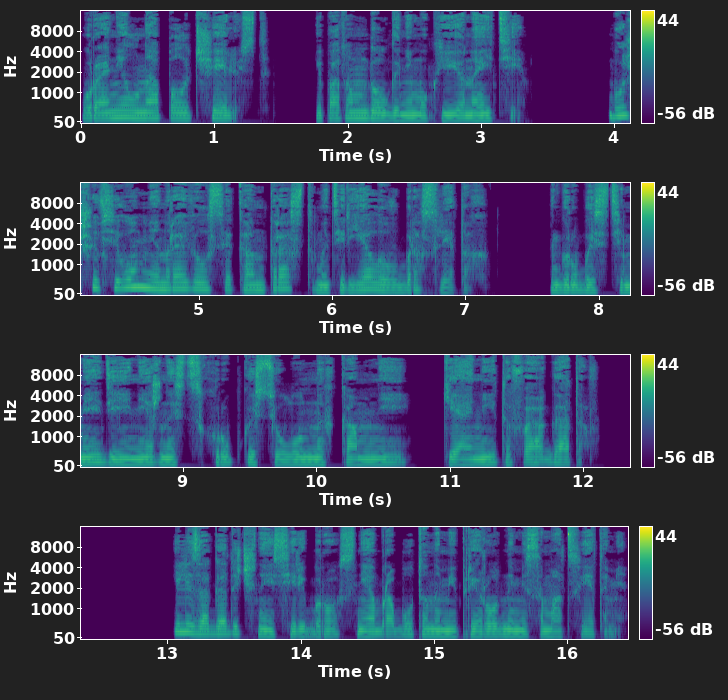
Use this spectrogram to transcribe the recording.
уронил на пол челюсть и потом долго не мог ее найти. Больше всего мне нравился контраст материала в браслетах. Грубость меди и нежность с хрупкостью лунных камней, кианитов и агатов. Или загадочное серебро с необработанными природными самоцветами.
